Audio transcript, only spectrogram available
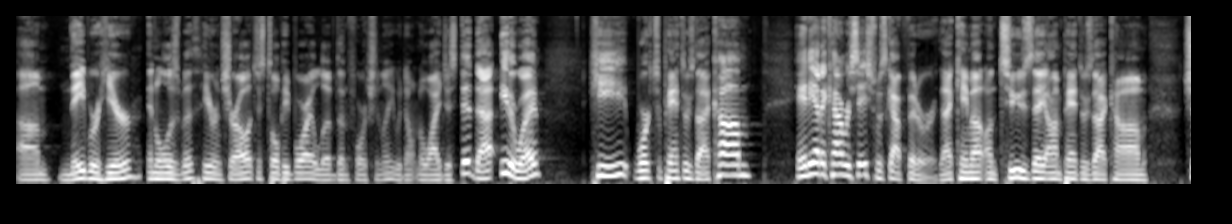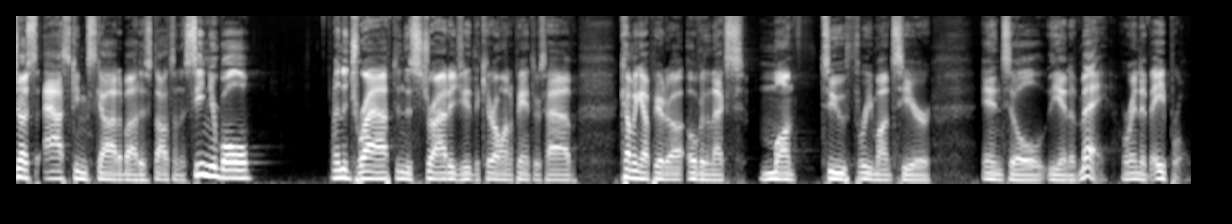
um, neighbor here in Elizabeth, here in Charlotte, just told people where I lived, unfortunately. We don't know why I just did that. Either way, he works for Panthers.com. And he had a conversation with Scott Fitterer. That came out on Tuesday on Panthers.com, just asking Scott about his thoughts on the Senior Bowl and the draft and the strategy the Carolina Panthers have coming up here to, uh, over the next month, two, three months here until the end of May or end of April.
